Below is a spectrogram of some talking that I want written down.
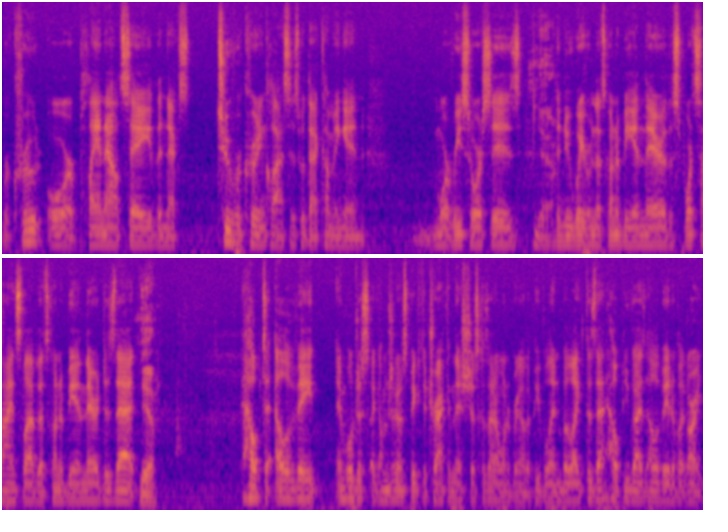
recruit or plan out, say, the next two recruiting classes with that coming in? More resources, yeah. the new weight room that's going to be in there, the sports science lab that's going to be in there. Does that yeah. help to elevate and we'll just like I'm just gonna speak to track in this just because I don't want to bring other people in. But like, does that help you guys elevate of like, all right,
